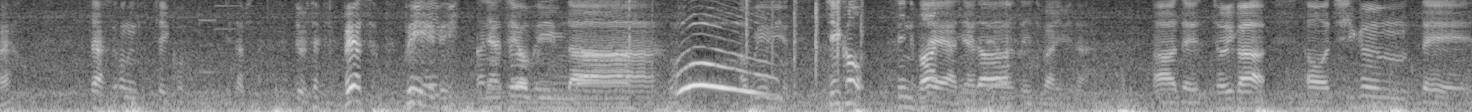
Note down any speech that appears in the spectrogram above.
해볼까요? 자, 형 제이콥 인사합시다. 둘, 셋, 베스 비비. 안녕하세요, 비비입니다. 우! 제이콥 세인드바입니다. 네, 안녕하세요, 세이트반입니다. 아, 네, 저희가 어, 지금 네,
